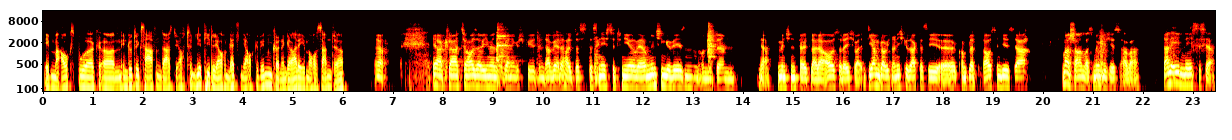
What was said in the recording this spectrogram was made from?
eben Augsburg, ähm, in Ludwigshafen, da hast du ja auch Turniertitel ja auch im letzten Jahr auch gewinnen können, gerade eben auch auf Sand. Ja, ja. ja klar, zu Hause habe ich immer sehr gerne gespielt und da wäre halt das, das nächste Turnier wäre München gewesen und ähm, ja, München fällt leider aus oder ich die haben glaube ich noch nicht gesagt, dass sie äh, komplett raus sind dieses Jahr. Mal schauen, was möglich ist, aber dann eben nächstes Jahr.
